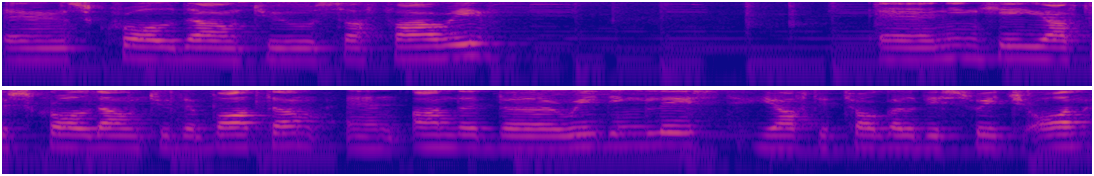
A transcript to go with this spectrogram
and scroll down to Safari. And in here you have to scroll down to the bottom. And under the reading list you have to toggle this switch on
